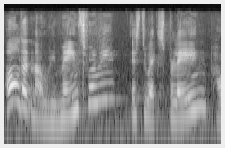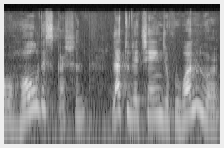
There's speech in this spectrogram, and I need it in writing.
All that now remains for me is to explain how a whole discussion led to the change of one word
